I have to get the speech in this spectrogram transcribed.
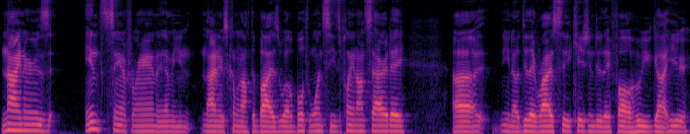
Niners in San Fran. I mean, Niners coming off the bye as well. Both one seeds playing on Saturday. Uh, you know, do they rise to the occasion? Do they fall? Who you got here?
